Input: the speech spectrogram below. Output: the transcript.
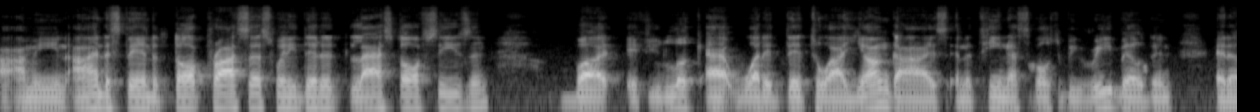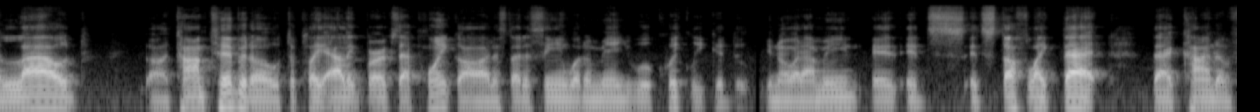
I mean, I understand the thought process when he did it last off season, but if you look at what it did to our young guys and a team that's supposed to be rebuilding, it allowed uh, Tom Thibodeau to play Alec Burks at point guard instead of seeing what Immanuel Quickley could do. You know what I mean? It, it's it's stuff like that that kind of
